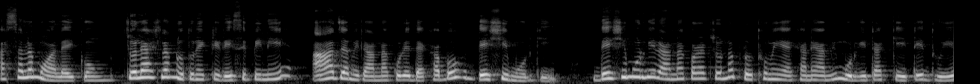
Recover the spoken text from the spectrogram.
আসসালামু আলাইকুম। চলে আসলাম নতুন একটি রেসিপি নিয়ে। আজ আমি রান্না করে দেখাবো দেশি মুরগি। দেশি মুরগি রান্না করার জন্য প্রথমেই এখানে আমি মুরগিটা কেটে ধুয়ে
